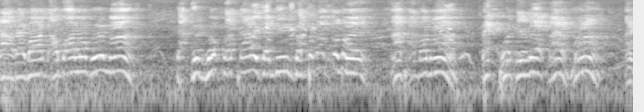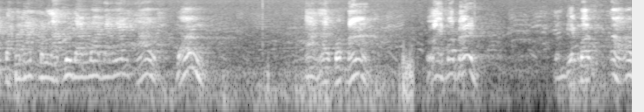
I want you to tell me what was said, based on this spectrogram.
ก้าวได้บอลเอาบอลลงพื้นมาจะขึ้นรบกลับได้จะยิงสับปะรดก็หน่อยอะผ่านบอลมาแบกหัวเทียแรกมามา ไอ้สับปะรดมันหลับหรือยังว่าอย่างนั้นเอาบอลอะไล่บอลมาไล่บอลมาลำเลียงบอลอ้าวเอา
